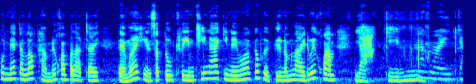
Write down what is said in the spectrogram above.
คุณแม่กระลอกถามด้วยความประหลาดใจ แต่เมื่อเห็นสตูครีมที่น่ากินในหม้อก็เผลอกลืนน้ำลายด้วยความอยากกิน ทำไมจ้ะ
